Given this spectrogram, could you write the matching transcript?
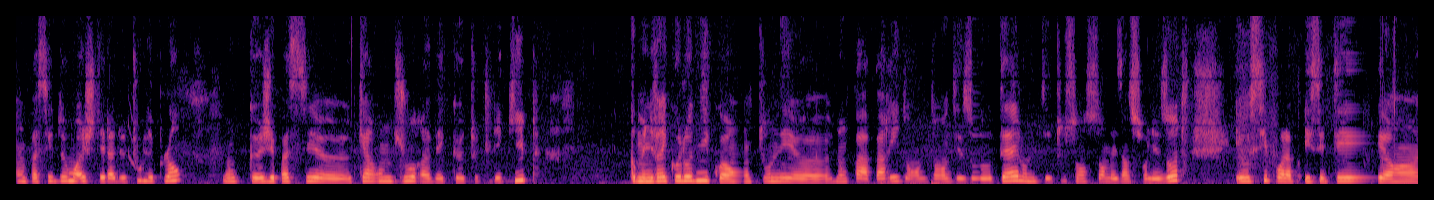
on passait deux mois, j'étais là de tous les plans. Donc euh, j'ai passé euh, 40 jours avec euh, toute l'équipe, comme une vraie colonie quoi. On tournait euh, donc pas à Paris, dans, dans des hôtels. On était tous ensemble les uns sur les autres. Et aussi pour la, et c'était un-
